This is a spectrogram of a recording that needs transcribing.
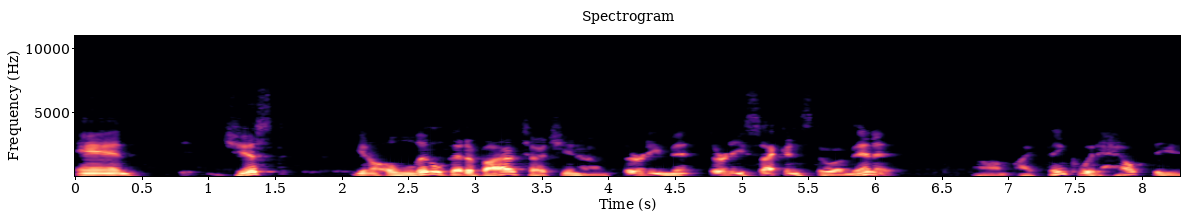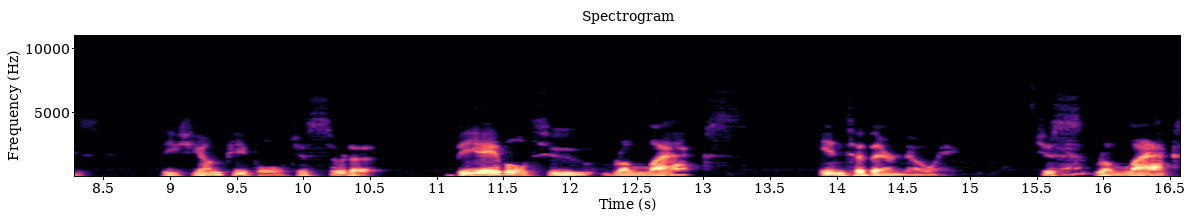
And just, you know, a little bit of biotouch, you know, 30, 30 seconds to a minute, um, I think would help these, these young people just sort of be able to relax into their knowing just yeah. relax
